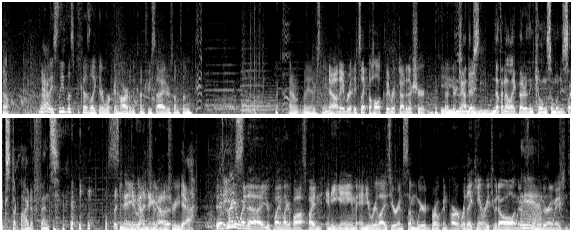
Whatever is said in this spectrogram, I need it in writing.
Oh. No, are they sleeveless because like they're working hard in the countryside or something? I don't really understand. No, they. Ri- it's like the Hulk. They ripped out of their shirt. Yeah, there's nothing I like better than killing someone who's like stuck behind a fence. snake do on anything about it. geometry. yeah. It's It great is- when uh, you're playing like a boss fight in any game and you realize you're in some weird broken part where they can't reach you at all and they're just going through their animations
